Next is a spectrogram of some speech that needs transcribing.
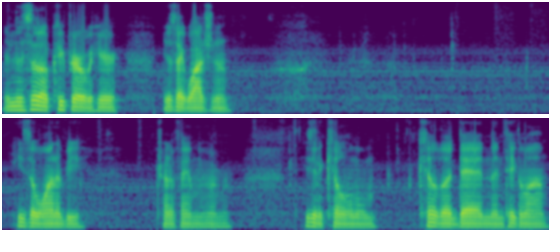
And this little creeper over here, just like watching him. He's a wannabe. Trying to family member. He's gonna kill him. Kill the dad and then take the mom.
